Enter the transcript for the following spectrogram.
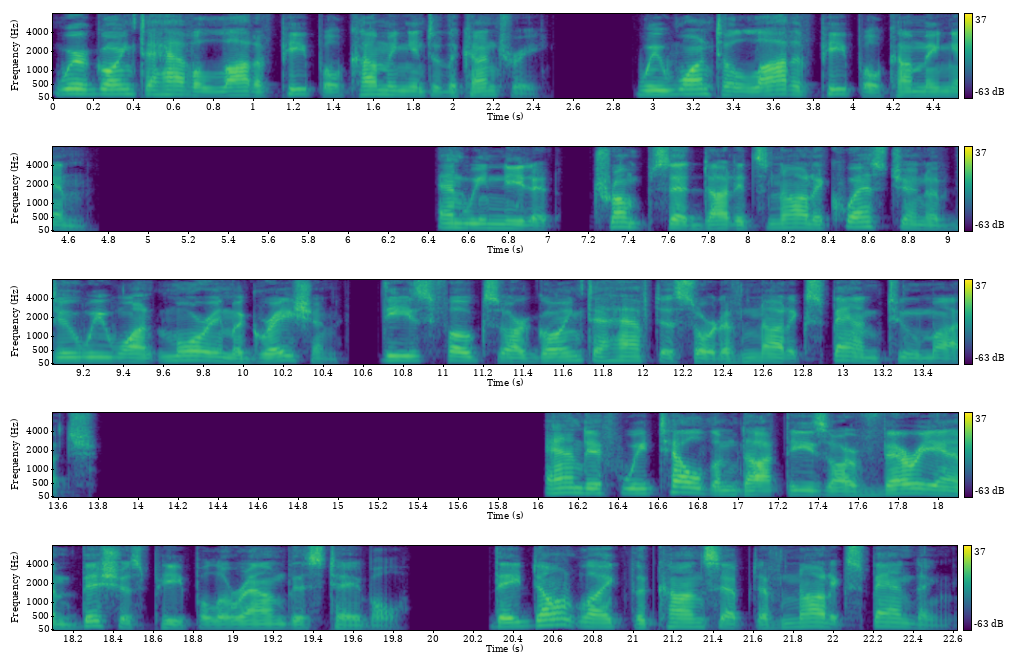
We're going to have a lot of people coming into the country. We want a lot of people coming in. And we need it, Trump said. It's not a question of do we want more immigration, these folks are going to have to sort of not expand too much. And if we tell them. These are very ambitious people around this table. They don't like the concept of not expanding.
